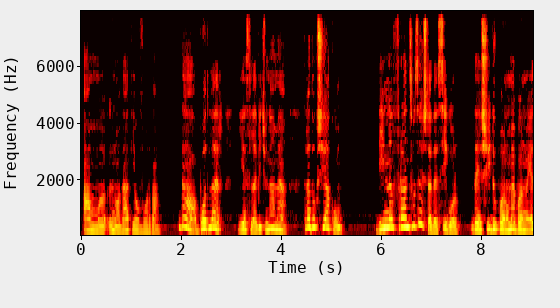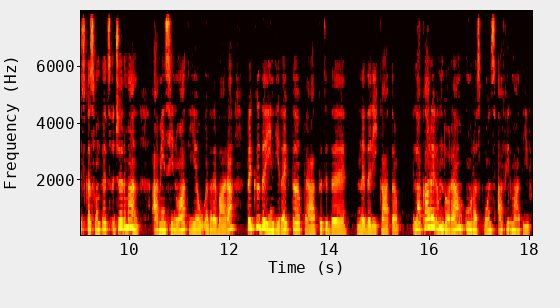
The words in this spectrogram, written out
Am înodat eu vorba. Da, Baudelaire, e slăbiciunea mea. Traduc și acum. Din franțuzește, desigur. Deși după nume bănuiesc că sunteți german, am insinuat eu întrebarea pe cât de indirectă, pe atât de nedelicată, la care îmi doream un răspuns afirmativ.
